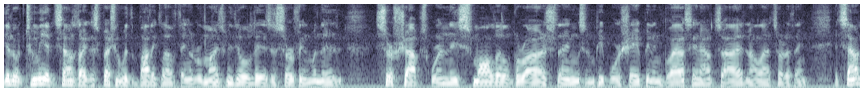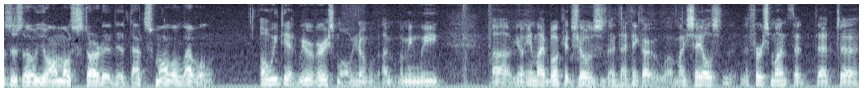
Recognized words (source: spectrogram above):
you know, to me it sounds like, especially with the body glove thing, it reminds me of the old days of surfing when the surf shops were in these small little garage things and people were shaping and glassing outside and all that sort of thing. It sounds as though you almost started at that small a level. Oh, we did. We were very small. You know, I, I mean, we, uh, you know, in my book it shows. I, I think our, my sales the first month that that uh,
